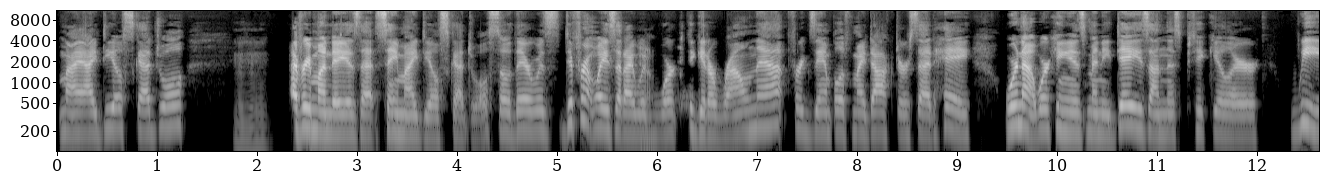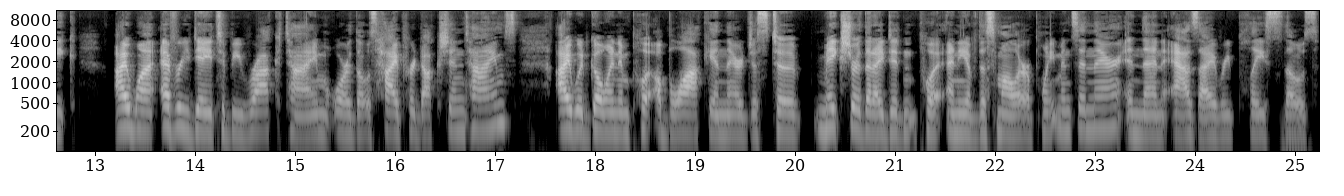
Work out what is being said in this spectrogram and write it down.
my ideal schedule. Mm-hmm. Every Monday is that same ideal schedule. So there was different ways that I would yeah. work to get around that. For example, if my doctor said, "Hey, we're not working as many days on this particular week. I want every day to be rock time or those high production times." I would go in and put a block in there just to make sure that I didn't put any of the smaller appointments in there. And then as I replace mm-hmm. those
